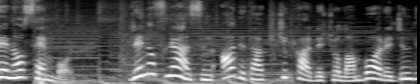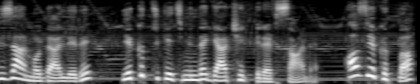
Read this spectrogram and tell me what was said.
Renault Sembol Renault Fluence'in adeta küçük kardeşi olan bu aracın dizel modelleri yakıt tüketiminde gerçek bir efsane. Az yakıtla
